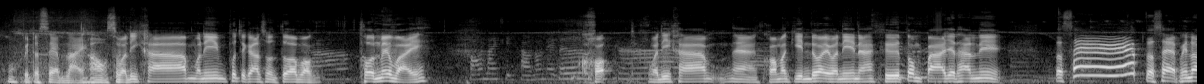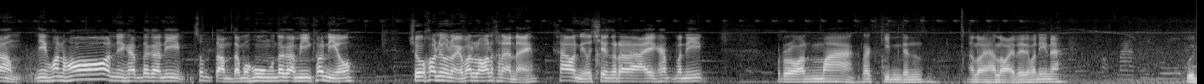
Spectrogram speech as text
โอ้เป็นตะแสบหลายเอาสวัสดีครับ วันนี้ผู้จัดการส่วนตัวบอกทนไม่ไหวเขานายกิน ข้าวน้องเนเดอร์ขอสวัสดีครับนะขอมากินด้วยวันนี้นะ คือต้มปลาจะทันนี่ตะแซบตะแซบพี่น้อง นี่ฮ้อนๆนี่ครับแล้วก็นี่ส้มตำตำมะฮุงแล้วก็มีข้าวเหนียว โชว์ข้าวเหนียวหน่อยว่าร้อนขนาดไหน ข้าวเหนียวเชียงรายครับ วันนี้ร้อนมากถ้ากินกันอร่อยอร่อยเลยวันนี้นะออกมาให้หุ้ยคุณ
